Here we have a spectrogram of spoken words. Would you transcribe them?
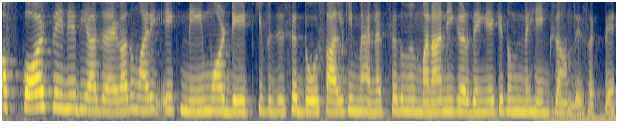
ऑफ़ कोर्स देने दिया जाएगा। तुम्हारी एक नेम और डेट की वजह से दो साल की मेहनत से तुम्हें मना नहीं कर देंगे कि तुम नहीं एग्ज़ाम दे सकते।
